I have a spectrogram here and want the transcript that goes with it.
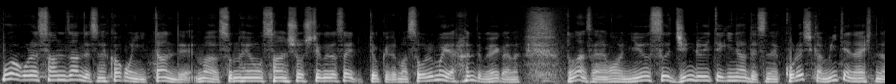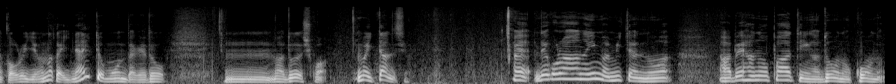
僕はこれ散々ですね、過去に言ったんで、まあ、その辺を参照してくださいって言っておくけど、まあ、それもやらんでもいいかな。どうなんですかね、このニュース人類的なですね、これしか見てない人なんか俺世の中いないと思うんだけど、うん、まあどうでしょうか。まあ言ったんですよ。はい。で、これはあの、今見てるのは、安倍派のパーティーがどうのこうの。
